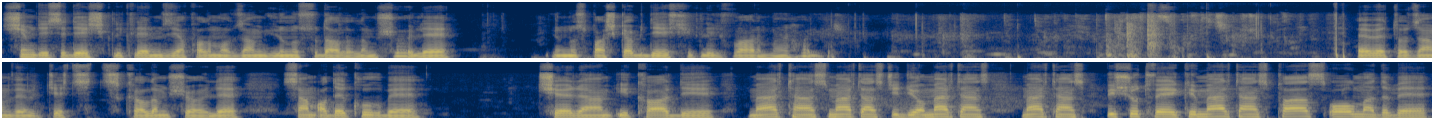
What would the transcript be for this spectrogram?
Şimdi ise değişikliklerimizi yapalım hocam. Yunus'u da alalım şöyle. Yunus başka bir değişiklik var mı? Hayır. Evet hocam ve geç çıkalım şöyle. Sam Adekugbe, Çerem, Icardi, Mertens, Mertens gidiyor, Mertens, Mertens bir şut fake, Mertens pas olmadı be.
